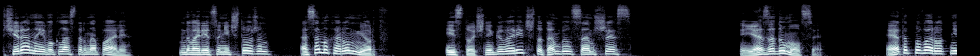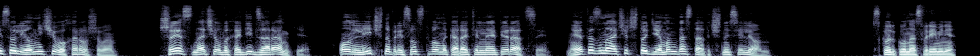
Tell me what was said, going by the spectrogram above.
Вчера на его кластер напали. Дворец уничтожен, а сам Ахарон мертв. Источник говорит, что там был сам Шес. Я задумался. Этот поворот не сулил ничего хорошего. Шес начал выходить за рамки. Он лично присутствовал на карательной операции. Это значит, что демон достаточно силен. Сколько у нас времени?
